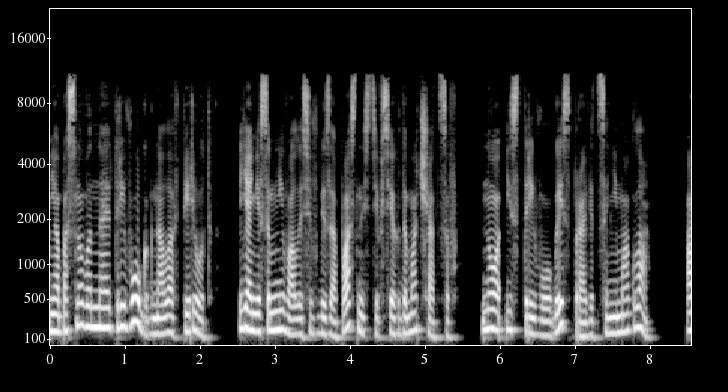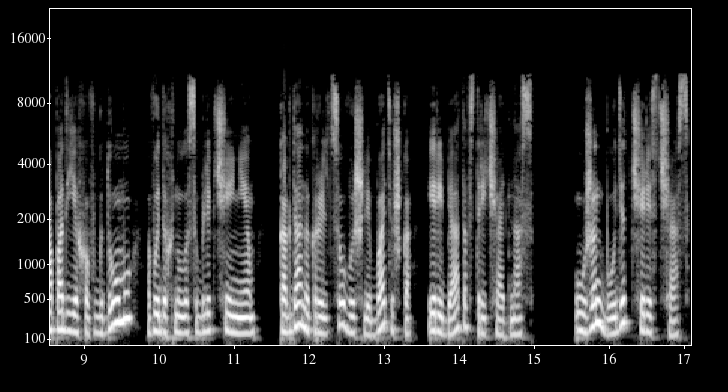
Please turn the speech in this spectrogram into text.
Необоснованная тревога гнала вперед. Я не сомневалась в безопасности всех домочадцев, но и с тревогой справиться не могла. А подъехав к дому, выдохнула с облегчением, когда на крыльцо вышли батюшка и ребята встречать нас. «Ужин будет через час»,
